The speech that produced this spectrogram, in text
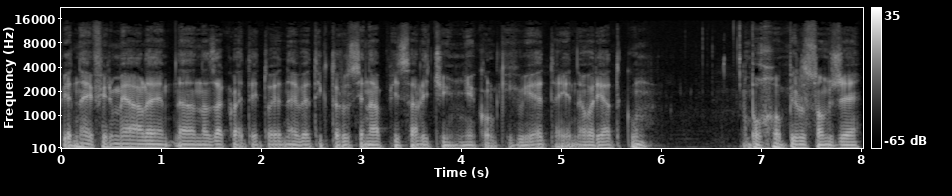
v jednej firme, ale na základe tejto jednej vety, ktorú ste napísali, či niekoľkých viet, jedného riadku, pochopil som, že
